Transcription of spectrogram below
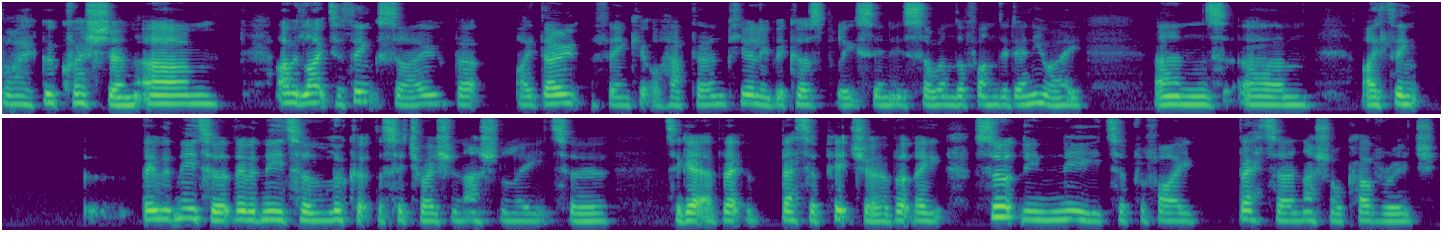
Right, good question. Um, I would like to think so, but I don't think it will happen purely because policing is so underfunded anyway and um, I think they would need to they would need to look at the situation nationally to to get a be- better picture. But they certainly need to provide better national coverage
